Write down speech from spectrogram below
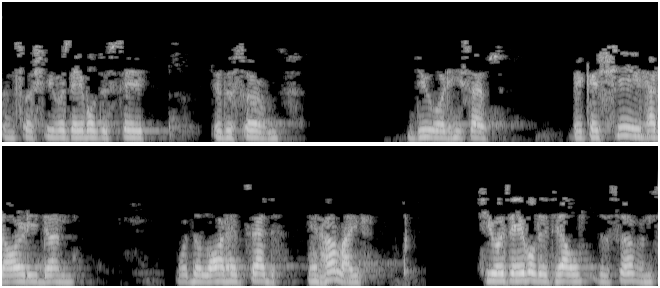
and so she was able to say to the servants, do what he says. Because she had already done what the Lord had said in her life. She was able to tell the servants,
